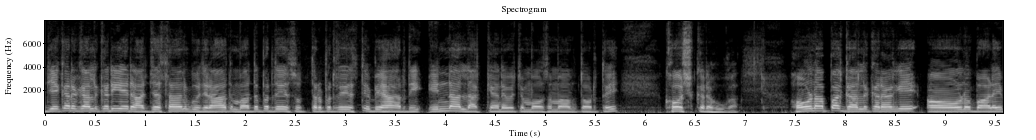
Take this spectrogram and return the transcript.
ਜੇਕਰ ਗੱਲ ਕਰੀਏ ਰਾਜਸਥਾਨ, ਗੁਜਰਾਤ, ਮੱਧ ਪ੍ਰਦੇਸ਼, ਉੱਤਰ ਪ੍ਰਦੇਸ਼ ਤੇ ਬਿਹਾਰ ਦੀ, ਇਹਨਾਂ ਇਲਾਕਿਆਂ ਦੇ ਵਿੱਚ ਮੌਸਮ ਆਮ ਤੌਰ ਤੇ ਖੁਸ਼ਕ ਰਹੂਗਾ। ਹੁਣ ਆਪਾਂ ਗੱਲ ਕਰਾਂਗੇ ਆਉਣ ਵਾਲੇ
